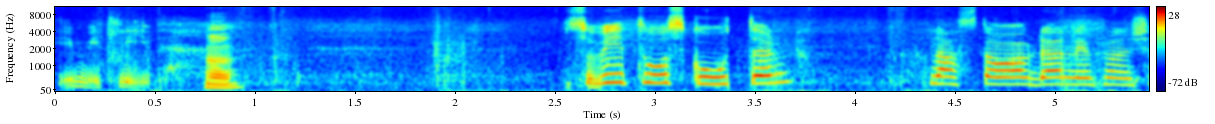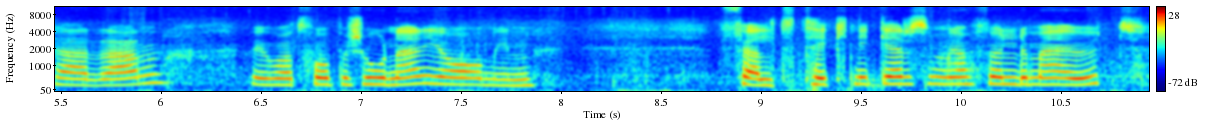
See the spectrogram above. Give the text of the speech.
i mitt liv. Ja. Så vi tog skotern, lastade av den ifrån kärran. Vi var två personer, jag och min fälttekniker som jag följde med ut.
